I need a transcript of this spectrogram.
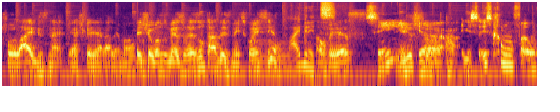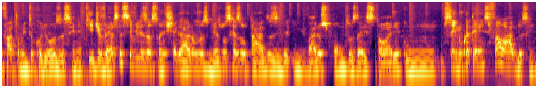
Foi o Leibniz, né? Eu acho que ele era alemão. Ele chegou nos mesmos resultados, eles nem se conheciam. o Leibniz... Talvez. Sim, é Isso. que a- a- isso, isso é um, um fato muito curioso, assim, né? Que diversas civilizações chegaram nos mesmos resultados em, em vários pontos da história, com, sem nunca terem se falado, assim.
